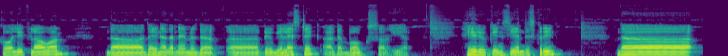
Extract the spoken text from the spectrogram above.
cauliflower. The the another name is the uh, pugilistic or the boxer ear. Here you can see on the screen. The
